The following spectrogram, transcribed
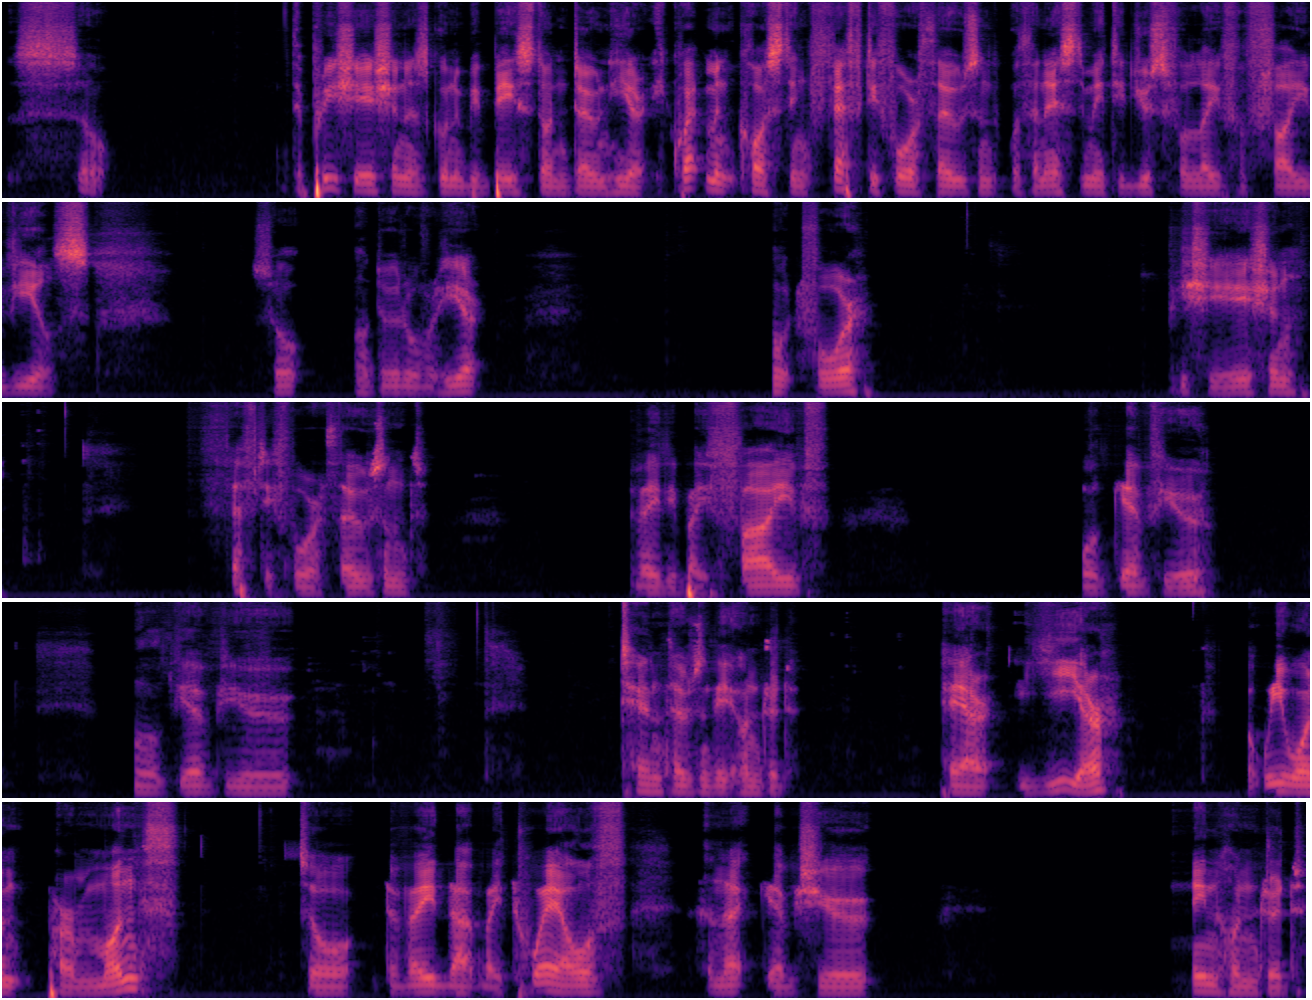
So depreciation is going to be based on down here. Equipment costing 54,000 with an estimated useful life of five years. So I'll do it over here. Note 4. Depreciation 54,000 divided by 5 will give you will give you 10,800 per year but we want per month so divide that by 12 and that gives you 900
